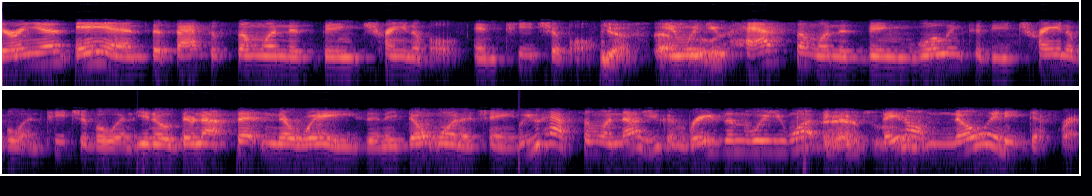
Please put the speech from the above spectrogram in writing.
experience and the fact of someone that's being trainable and teachable. Yes, absolutely. And when you have someone that's being willing to be trainable and teachable and, you know, they're not set in their ways and they don't want to change, well, you have someone now, you can raise them the way you want because absolutely. they don't know any different.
